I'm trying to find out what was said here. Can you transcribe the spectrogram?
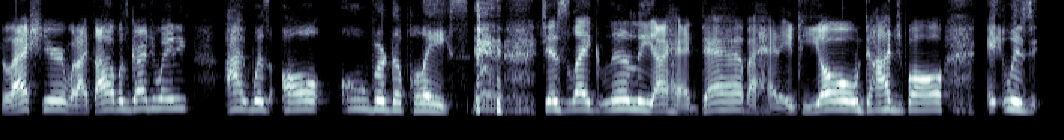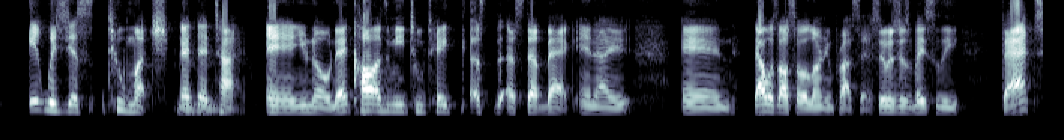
the last year when I thought I was graduating, I was all over the place. Just like literally I had dab, I had APO, dodgeball. It was it was just too much at that time. And you know, that caused me to take a, a step back and I and that was also a learning process. It was just basically that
